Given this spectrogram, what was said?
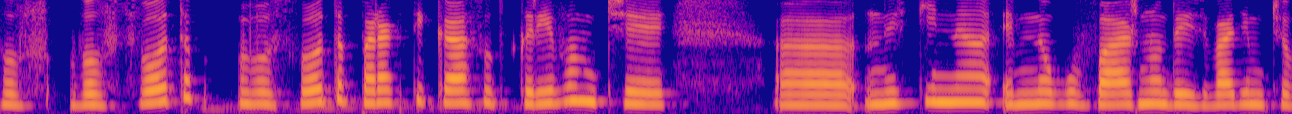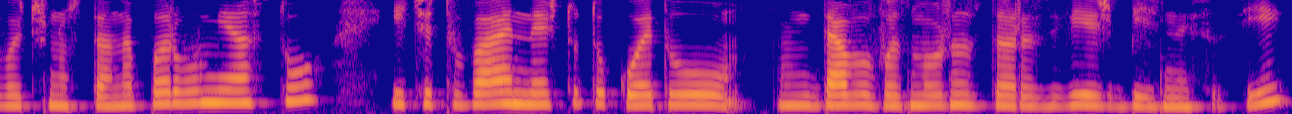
В, в, своята, в своята практика аз откривам, че а, наистина е много важно да извадим човечността на първо място и че това е нещото, което дава възможност да развиеш бизнеса си,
